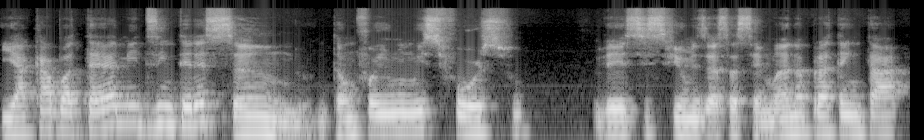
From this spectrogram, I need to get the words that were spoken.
e acabo até me desinteressando. Então foi um esforço ver esses filmes essa semana para tentar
